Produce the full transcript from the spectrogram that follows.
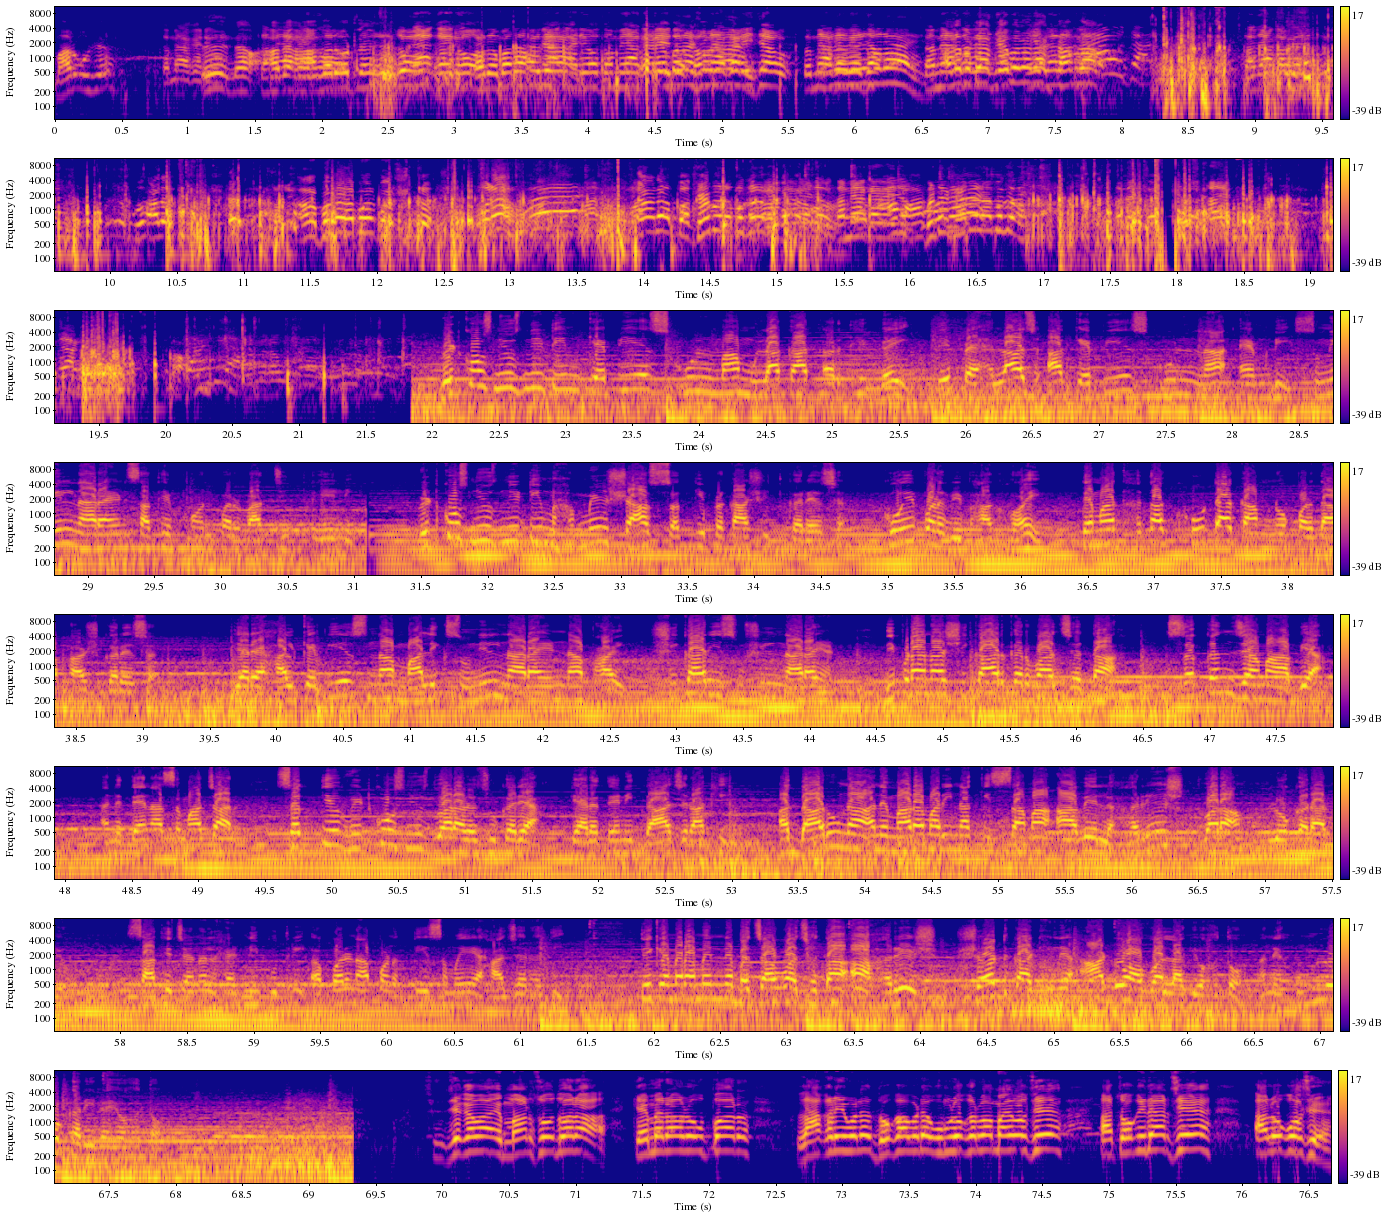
મારવું છે? તમે આગળ- તમે આગળ તમે આ કર્યો. તમે આ કર્યો. તમે આ કર્યો. તમે આ કરી જાઓ. તમે આગળ જાઓ તમે આગળ વિડકોસ ન્યૂઝની ટીમ કેપીએ સ્કૂલમાં મુલાકાત અર્થે ગઈ. તે પહેલા જ આ કેપીએ સ્કૂલના એમડી સુનિલ નારાયણ સાથે ફોન પર વાતચીત થયેલી. વિડકોસ ન્યૂઝની ટીમ હંમેશા સત્ય પ્રકાશિત કરે છે. કોઈ પણ વિભાગ હોય તેમાં થતા ખોટા કામનો પર્દાફાશ કરે છે. ત્યારે હાલ કેપીએસના માલિક સુનિલ નારાયણના ભાઈ શિકારી સુશીલ નારાયણ દીપડાના શિકાર કરવા જતા સકંજામાં આવ્યા અને તેના સમાચાર સત્ય વિટકોસ ન્યૂઝ દ્વારા રજૂ કર્યા. ત્યારે તેની દાજ રાખી આ દારૂના અને મારામારીના કિસ્સામાં આવેલ હરેશ દ્વારા હુમલો કરાવ્યો. સાથે ચેનલ હેડની પુત્રી અપર્ણા પણ તે સમયે હાજર હતી. તે કેમેરામેનને બચાવવા જતા આ હરેશ શર્ટ કાઢીને આડો આવવા લાગ્યો હતો અને હુમલો કરી રહ્યો હતો. જે કહેવાય માણસો દ્વારા કેમેરાઓ ઉપર લાકડી વડે, ધોકા વડે હુમલો કરવામાં આવ્યો છે. આ ચોકીદાર છે, આ લોકો છે.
